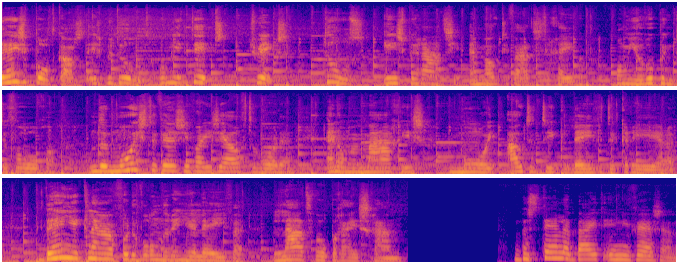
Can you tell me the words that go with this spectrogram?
Deze podcast is bedoeld om je tips, tricks, tools, inspiratie en motivatie te geven om je roeping te volgen, om de mooiste versie van jezelf te worden en om een magisch, mooi, authentiek leven te creëren. Ben je klaar voor de wonderen in je leven? Laten we op reis gaan. Bestellen bij het universum.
